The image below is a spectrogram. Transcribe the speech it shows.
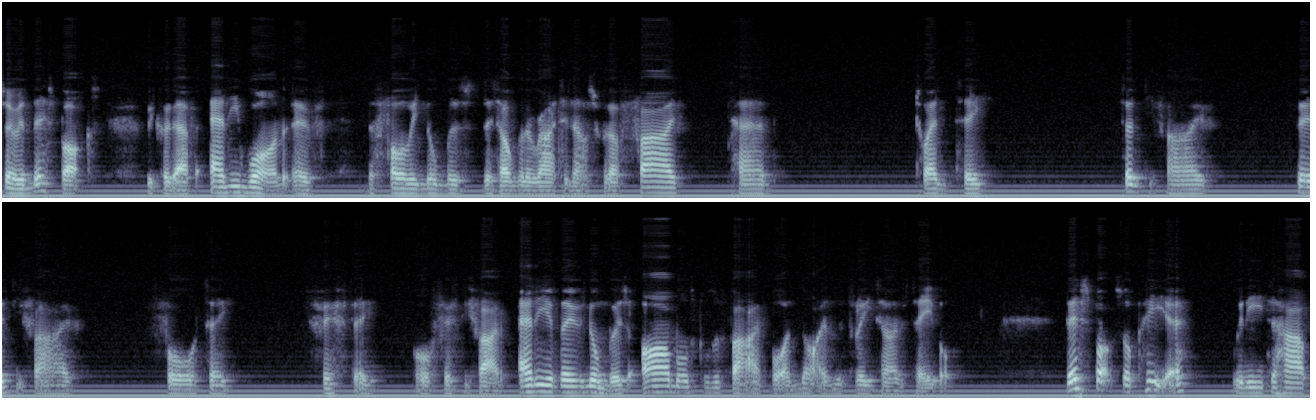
so in this box we could have any one of the following numbers that I'm going to write in now so we could have 5, 10, 20, 25, 35, 40, 50, or 55. Any of those numbers are multiples of 5 but are not in the 3 times table. This box up here, we need to have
